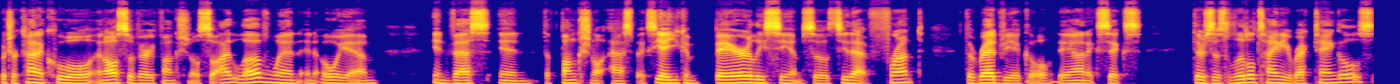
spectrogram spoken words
which are kind of cool and also very functional. So I love when an OEM invests in the functional aspects. Yeah, you can barely see them. So see that front, the red vehicle, the Ioniq 6, there's this little tiny rectangles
